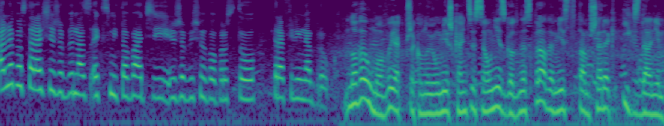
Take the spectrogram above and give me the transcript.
ale postara się, żeby nas eksmitować i żebyśmy po prostu trafili na bruk. Nowe umowy, jak przekonują mieszkańcy, są niezgodne z prawem. Jest tam szereg, ich zdaniem,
